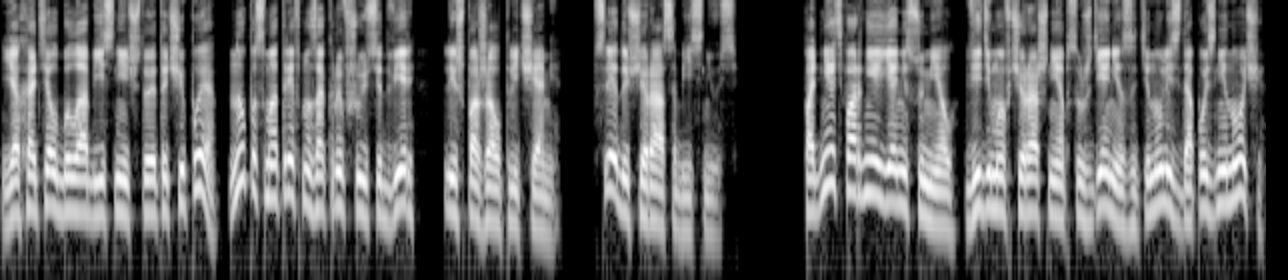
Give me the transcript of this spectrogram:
Я хотел было объяснить, что это ЧП, но, посмотрев на закрывшуюся дверь, лишь пожал плечами. В следующий раз объяснюсь. Поднять парней я не сумел, видимо, вчерашние обсуждения затянулись до поздней ночи,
